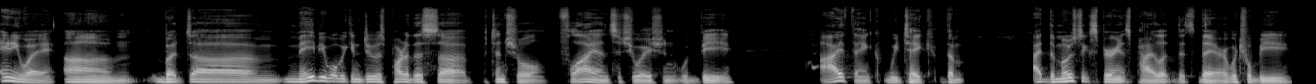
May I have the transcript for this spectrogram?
Anyway, um, but um, maybe what we can do as part of this uh, potential fly-in situation would be, I think we take the I, the most experienced pilot that's there, which will be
